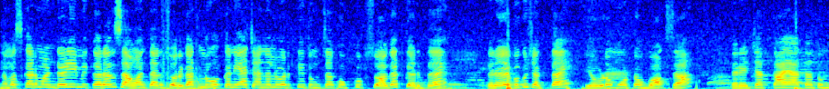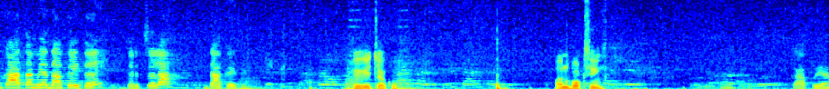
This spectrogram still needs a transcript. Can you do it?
नमस्कार मंडळी मी करण सावंत आणि स्वर्गातलं कोकण या चॅनलवरती तुमचं खूप खूप स्वागत करतोय. तर हे बघू शकताय एवढं मोठं बॉक्स हा. तर याच्यात काय आता तुमका आता मी दाखवतोय. तर चला दाखवते हे घे चाकू. अनबॉक्सिंग कापूया.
